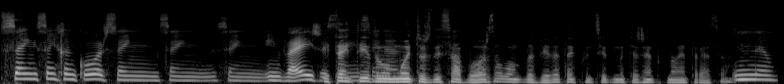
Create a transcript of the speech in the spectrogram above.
sem, sem rancor, sem, sem, sem inveja. E tem sem- tido sem muitos dissabores ao longo da vida? Tem conhecido muita gente que não interessa? Não.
